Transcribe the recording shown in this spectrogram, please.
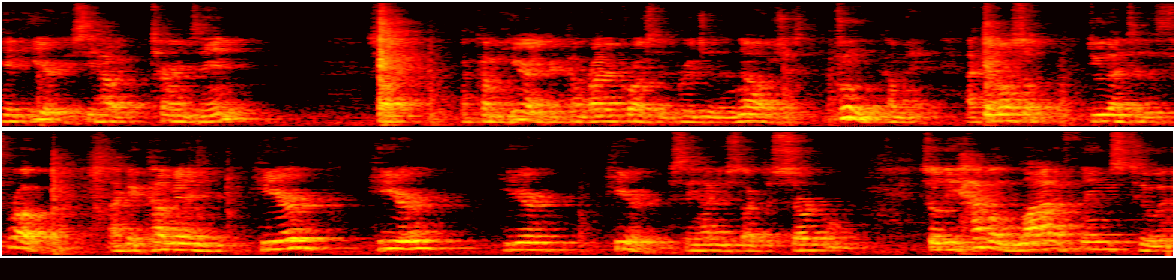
hit here. You see how it turns in? So I, I come here, I can come right across the bridge of the nose, just boom, come in. I can also do that to the throat. I can come in here, here, here, here. You see how you start to circle? So you have a lot of things to it.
